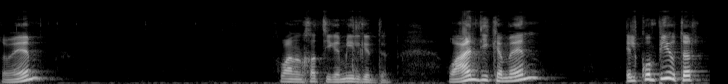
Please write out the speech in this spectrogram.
تمام؟ طبعا أنا خطي جميل جدا. وعندي كمان الكمبيوتر.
